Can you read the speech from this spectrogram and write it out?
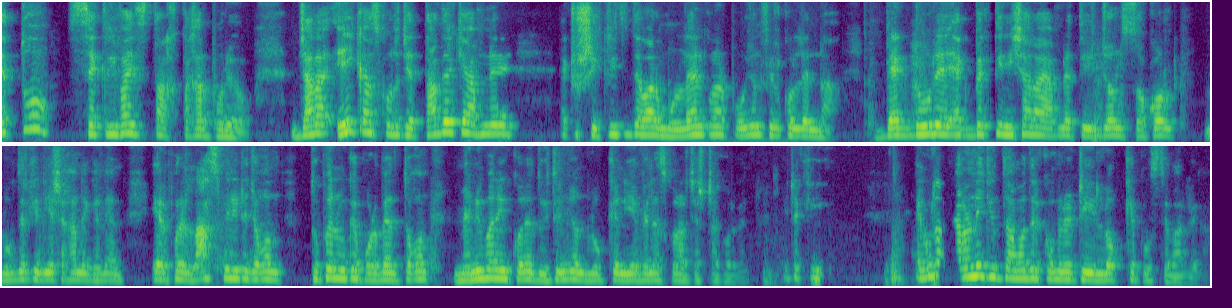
এত স্যাক্রিফাইস থাকার পরেও যারা এই কাজ করেছে, তাদেরকে আপনি একটু স্বীকৃতি দেওয়ার, মূল্যায়ন করার প্রয়োজন ফিল করলেন না। ব্যাকডোরে এক ব্যক্তির ইশারায় আপনি তিনজন সকল লোকদেরকে নিয়ে সেখানে গেলেন। এরপরে লাস্ট মিনিটে যখন তুপের মুখে পড়বেন, তখন ম্যানুভারিং করে দুই তিনজন লোককে নিয়ে ব্যালেন্স করার চেষ্টা করবেন। এটা কি এগুলোর কারণেই কিন্তু আমাদের কমিউনিটি লক্ষ্যে পৌঁছতে পারবে না।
